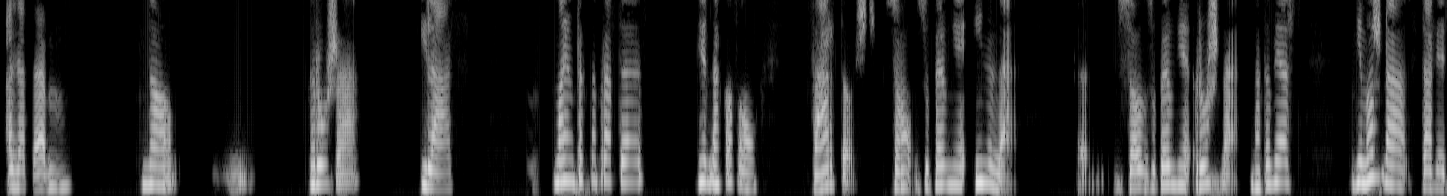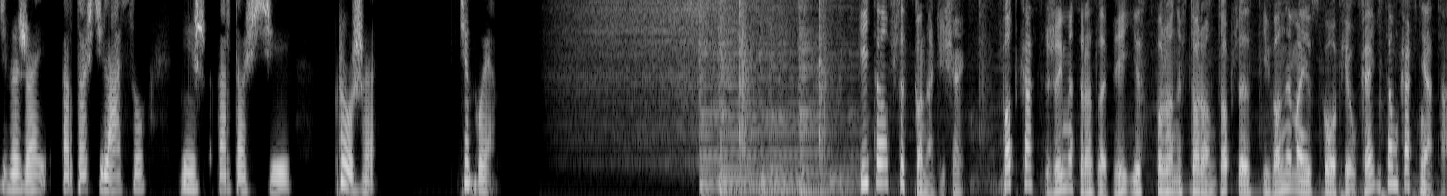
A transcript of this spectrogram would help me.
A zatem, no, róża i las mają tak naprawdę jednakową wartość, są zupełnie inne, są zupełnie różne. Natomiast nie można stawiać wyżej wartości lasu niż wartości róży. Dziękuję. I to wszystko na dzisiaj. Podcast Żyjmy Coraz Lepiej jest stworzony w Toronto przez Iwonę Majewską-Opiełkę i Tomka Kniata.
